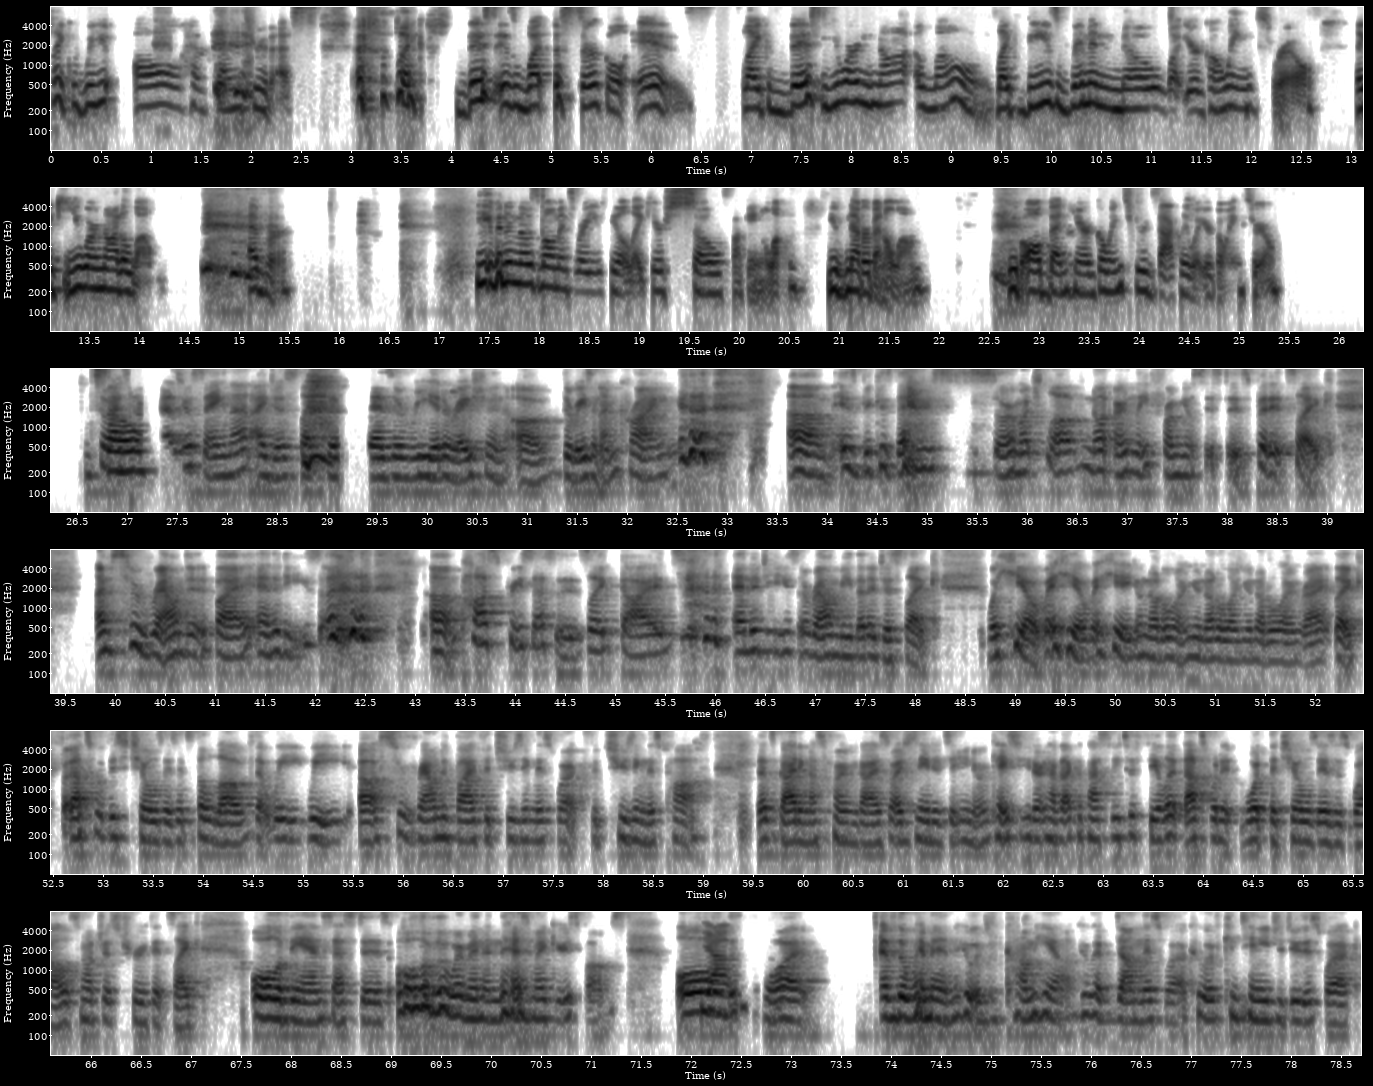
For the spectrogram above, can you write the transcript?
Like we all have been through this. like, this is what the circle is. Like, this, you are not alone. Like, these women know what you're going through. Like, you are not alone ever. Even in those moments where you feel like you're so fucking alone, you've never been alone. We've all been here going through exactly what you're going through. So, so as, as, you're saying that, I just like the there's a reiteration of the reason I'm crying um, is because there is so much love, not only from your sisters, but it's like I'm surrounded by entities, um, past priestesses, like guides, energies around me that are just like, we're here, we're here, we're here. You're not alone. You're not alone. You're not alone, right? Like that's what this chills is. It's the love that we we are surrounded by for choosing this work, for choosing this path that's guiding us home, guys. So I just needed to, you know, in case you don't have that capacity to feel it, that's what it what the chills is as well. It's not just truth. It's like all of the ancestors, all of the women, and there's my goosebumps. All yeah. of the support of the women who have come here, who have done this work, who have continued to do this work,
